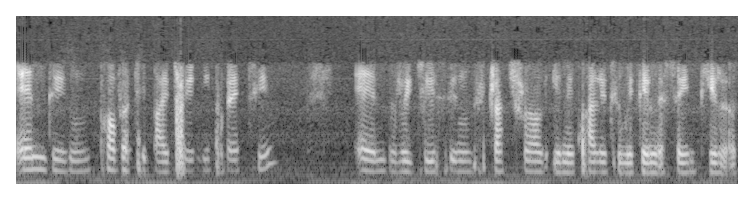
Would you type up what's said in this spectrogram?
ending poverty by 2030 and reducing structural inequality within the same period.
